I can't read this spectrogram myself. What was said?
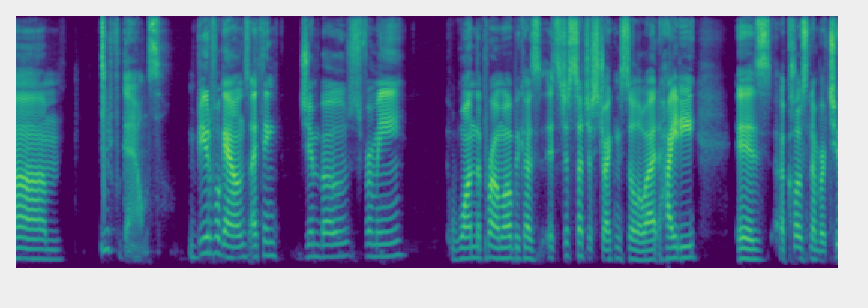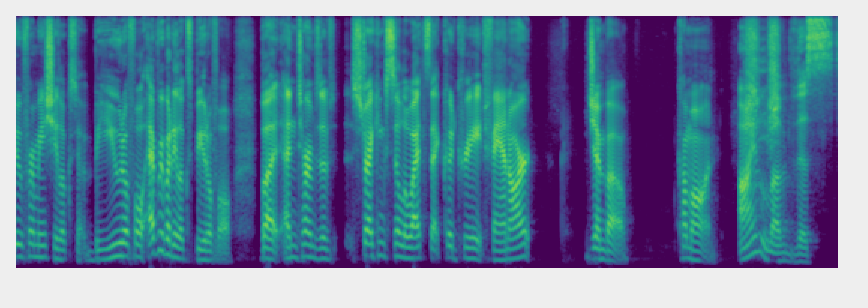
Um, beautiful gowns. beautiful gowns. I think Jimbo's for me won the promo because it's just such a striking silhouette. Heidi is a close number two for me. She looks beautiful. Everybody looks beautiful. But in terms of striking silhouettes that could create fan art, Jimbo, come on. I loved this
